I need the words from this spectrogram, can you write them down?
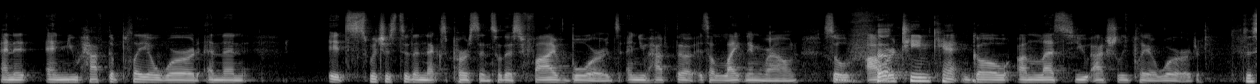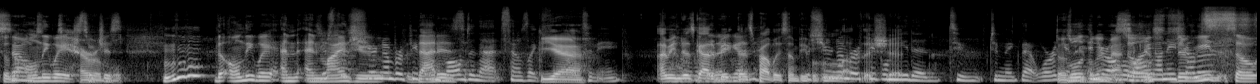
and it and you have to play a word, and then it switches to the next person. So there's five boards, and you have to. It's a lightning round. So our team can't go unless you actually play a word. This so the only way it terrible. switches, the only way, and and Just mind the sheer you, number of people that is involved in that sounds like Yeah. yeah. to me. I mean, there's got to be. that There's probably some The people sheer who number love of this people shit. needed to to make that work, Those and, are the and you're all Balloon relying on each the other. reason, so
